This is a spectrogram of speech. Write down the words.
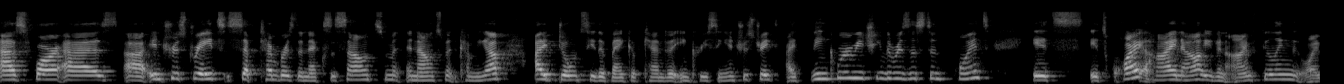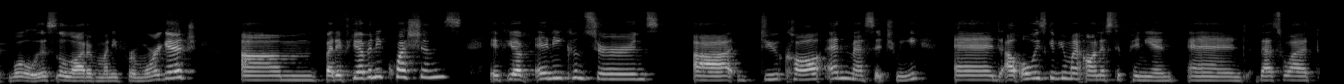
as far as uh, interest rates, September is the next announcement announcement coming up. I don't see the Bank of Canada increasing interest rates. I think we're reaching the resistance points. It's it's quite high now. Even I'm feeling like, whoa, this is a lot of money for a mortgage. Um, but if you have any questions, if you have any concerns, uh, do call and message me and I'll always give you my honest opinion. And that's what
